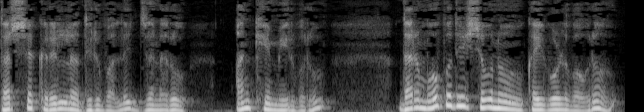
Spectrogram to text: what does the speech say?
ದರ್ಶಕರಿಲ್ಲದಿರುವಲ್ಲಿ ಜನರು ಅಂಕೆ ಮೀರುವರು, ಧರ್ಮೋಪದೇಶವನ್ನು ಕೈಗೊಳ್ಳುವವರು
